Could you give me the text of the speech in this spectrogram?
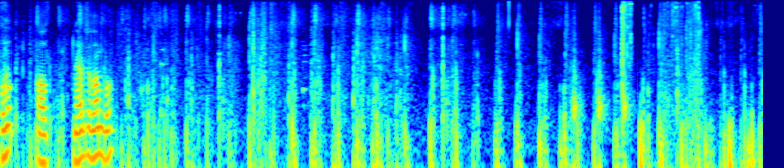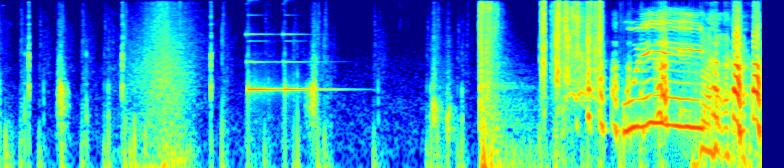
Bunu al. Nerede lan bu? Uy!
